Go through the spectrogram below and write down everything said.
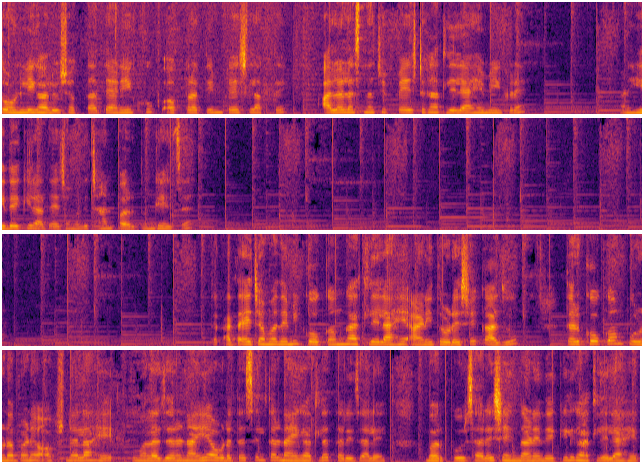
तोंडली घालू शकता. त्याने खूप अप्रतिम टेस्ट लागते. आलं लसणाची पेस्ट घातलेली आहे मी इकडे. आणि ही देखील आता याच्यामध्ये छान परतून घ्यायचं आहे तर आता याच्यामध्ये मी कोकम घातलेला आहे आणि थोडेसे काजू. तर कोकम पूर्णपणे ऑप्शनल आहे. तुम्हाला जर नाही आवडत असेल तर नाही घातलं तरी चालेल. भरपूर सारे शेंगदाणे देखील घातलेले आहेत.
